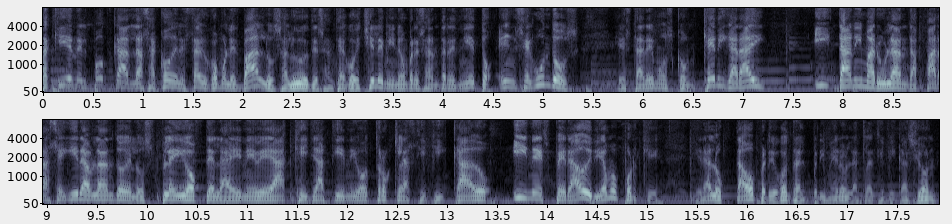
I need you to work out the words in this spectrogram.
aquí en el podcast La Sacó del Estadio. ¿Cómo les va? Los saludos de Santiago de Chile. Mi nombre es Andrés Nieto. En segundos estaremos con Kenny Garay y Dani Marulanda para seguir hablando de los playoffs de la NBA que ya tiene otro clasificado inesperado, diríamos, porque era el octavo, perdió contra el primero en la clasificación.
